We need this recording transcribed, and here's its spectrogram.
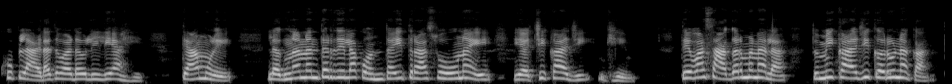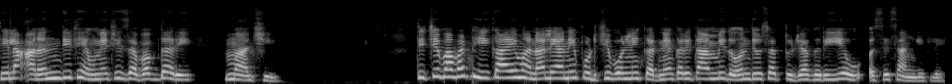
खूप लाडात वाढवलेली आहे. त्यामुळे लग्नानंतर तिला कोणताही त्रास होऊ नये याची काळजी घे. तेव्हा सागर म्हणाला तुम्ही काळजी करू नका. तिला आनंदी ठेवण्याची जबाबदारी माझी. तिचे बाबा ठीक आहे म्हणाले आणि पुढची बोलणी करण्याकरिता आम्ही दोन दिवसात तुझ्या घरी येऊ असे सांगितले.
